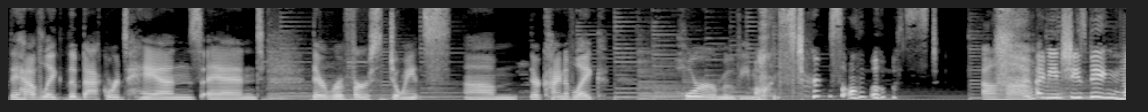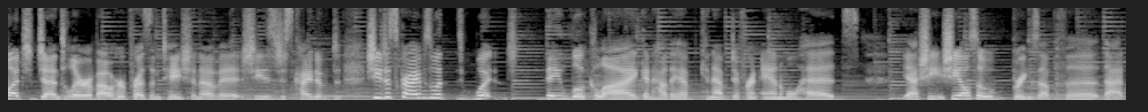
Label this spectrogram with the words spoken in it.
They have like the backwards hands and their reverse joints. Um, they're kind of like horror movie monsters almost. Uh huh. I mean, she's being much gentler about her presentation of it. She's just kind of she describes what what they look like and how they have can have different animal heads. Yeah, she she also brings up the that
